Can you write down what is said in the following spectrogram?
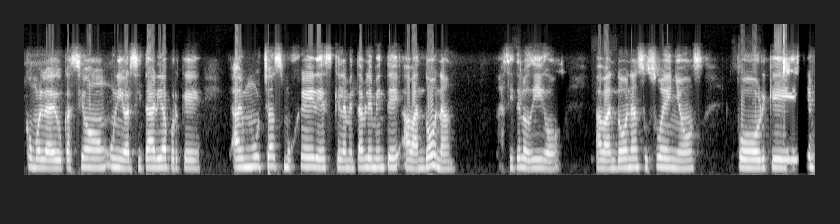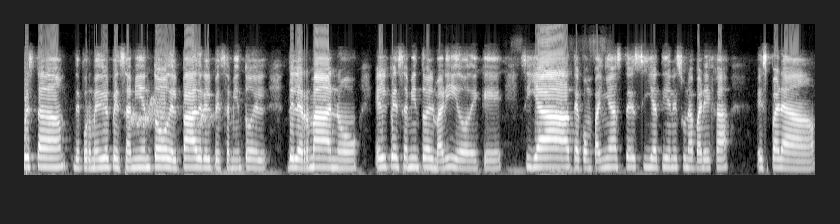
como la educación universitaria, porque hay muchas mujeres que lamentablemente abandonan, así te lo digo, abandonan sus sueños porque siempre está de por medio el pensamiento del padre, el pensamiento del, del, hermano, el pensamiento del marido, de que si ya te acompañaste, si ya tienes una pareja, es para,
